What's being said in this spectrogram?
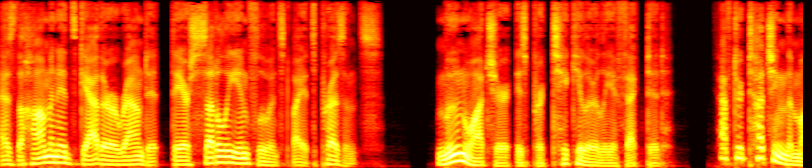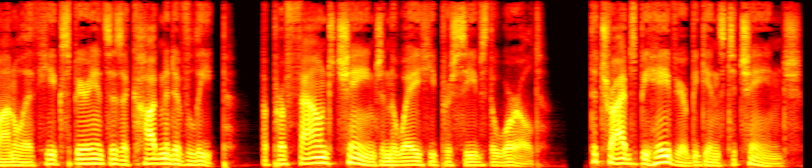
As the hominids gather around it, they are subtly influenced by its presence. Moonwatcher is particularly affected. After touching the monolith, he experiences a cognitive leap, a profound change in the way he perceives the world. The tribe's behavior begins to change.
